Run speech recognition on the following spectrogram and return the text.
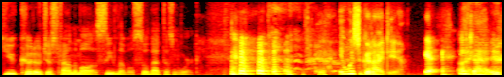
you could have just found them all at sea level. So that doesn't work. It was a good idea. yeah. Uh, yeah, it,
